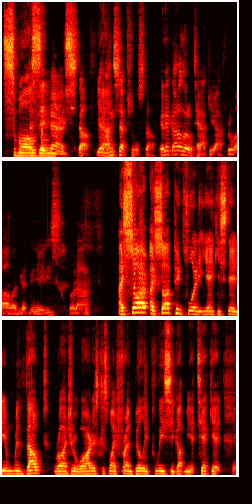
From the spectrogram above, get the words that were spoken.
small the venues. stuff, Yeah. the conceptual stuff, and it got a little tacky after a while. I admit in the '80s, but uh, I saw I saw Pink Floyd at Yankee Stadium without Roger Waters because my friend Billy Polisi got me a ticket, yeah.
